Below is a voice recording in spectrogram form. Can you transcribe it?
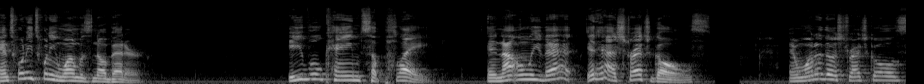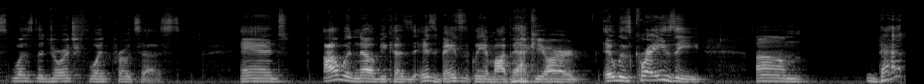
And 2021 was no better. Evil came to play. And not only that, it had stretch goals. And one of those stretch goals was the George Floyd protest. And I would know because it's basically in my backyard. It was crazy. Um, that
